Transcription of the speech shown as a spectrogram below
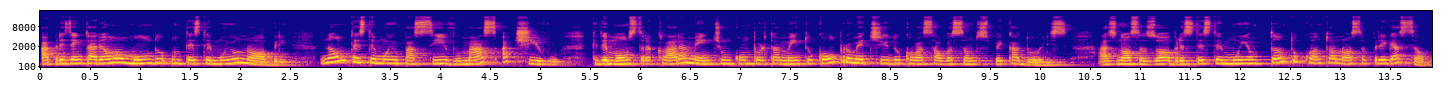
apresentarão ao mundo um testemunho nobre, não um testemunho passivo, mas ativo, que demonstra claramente um comportamento comprometido com a salvação dos pecadores. As nossas obras testemunham tanto quanto a nossa pregação.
